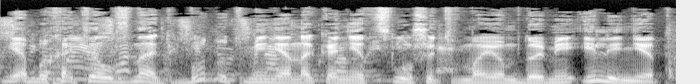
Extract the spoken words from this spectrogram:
Я бы хотел знать, будут меня наконец слушать в моем доме или нет.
